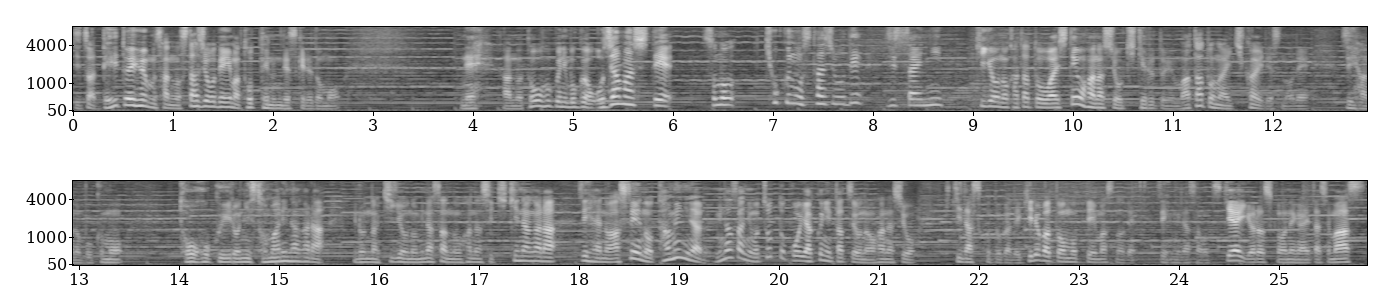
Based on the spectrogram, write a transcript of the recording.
実はデート FM さんのスタジオで今撮ってるんですけれどもね、あの東北に僕がお邪魔してその局のスタジオで実際に企業の方とお会いしてお話を聞けるというまたとない機会ですのでぜひあの僕も東北色に染まりながらいろんな企業の皆さんのお話聞きながらぜひあの明日へのためになる皆さんにもちょっとこう役に立つようなお話を引き出すことができればと思っていますのでぜひ皆さんお付き合いよろしくお願いいたします。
